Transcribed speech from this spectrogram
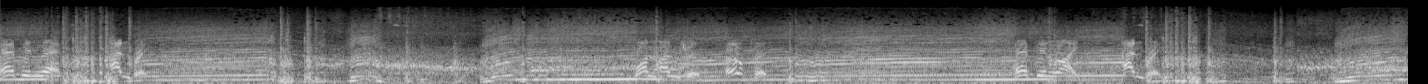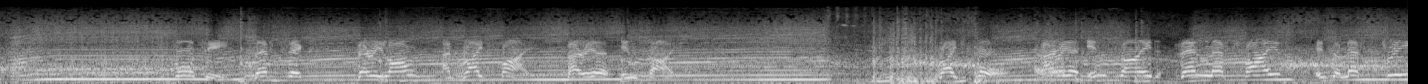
Hairpin left, handbrake. 100. Open. Hairpin right. Handbrake. 40. Left 6. Very long. And right 5. Barrier inside. Right 4. Barrier inside. Then left 5. Into left 3.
